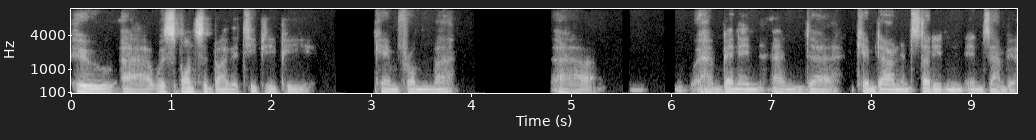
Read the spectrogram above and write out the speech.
who uh, was sponsored by the TPP, came from uh, uh, Benin and uh, came down and studied in, in Zambia.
